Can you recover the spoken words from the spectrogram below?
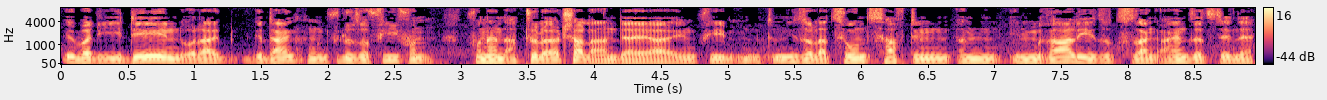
über die Ideen oder Gedanken und Philosophie von von Herrn Abdullah Öcalan, der ja irgendwie in Isolationshaft in, in, im Rali sozusagen einsetzt, in der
